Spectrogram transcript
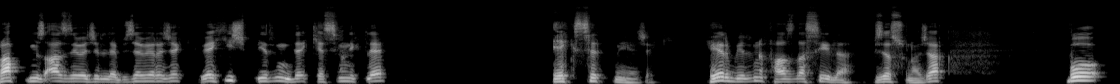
Rabbimiz Azze ve Celle bize verecek ve hiçbirini de kesinlikle eksiltmeyecek. Her birini fazlasıyla bize sunacak. Bu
